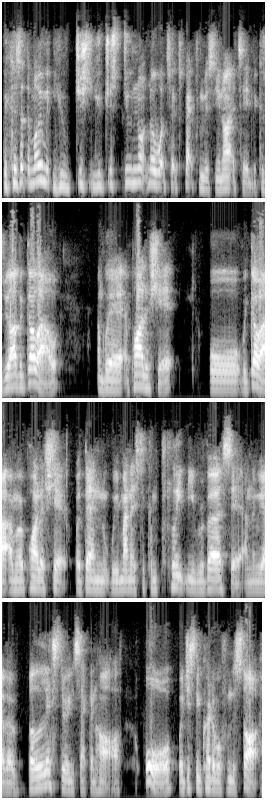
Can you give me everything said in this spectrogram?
Because at the moment, you just you just do not know what to expect from this United team. Because we either go out and we're a pile of shit, or we go out and we're a pile of shit, but then we manage to completely reverse it, and then we have a blistering second half, or we're just incredible from the start.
